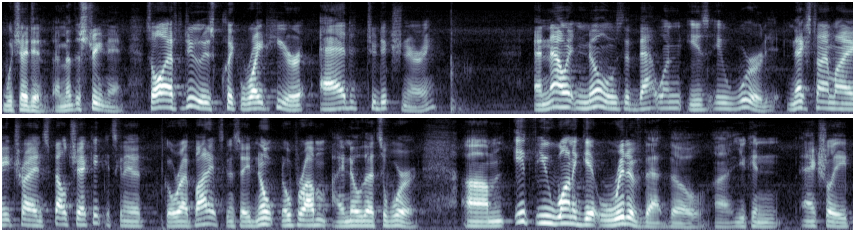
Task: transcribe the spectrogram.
which I didn't. I meant the street name. So all I have to do is click right here, Add to Dictionary. And now it knows that that one is a word. Next time I try and spell check it, it's going to go right by it. It's going to say, nope, no problem. I know that's a word. Um, if you want to get rid of that, though, uh, you can actually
